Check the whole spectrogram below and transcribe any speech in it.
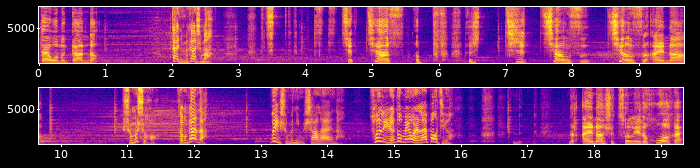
带我们干的。带你们干什么？”掐掐死啊！不，是是呛死，呛死艾娜。什么时候？怎么干的？为什么你们杀了艾娜，村里人都没有人来报警？那那艾娜是村里的祸害，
